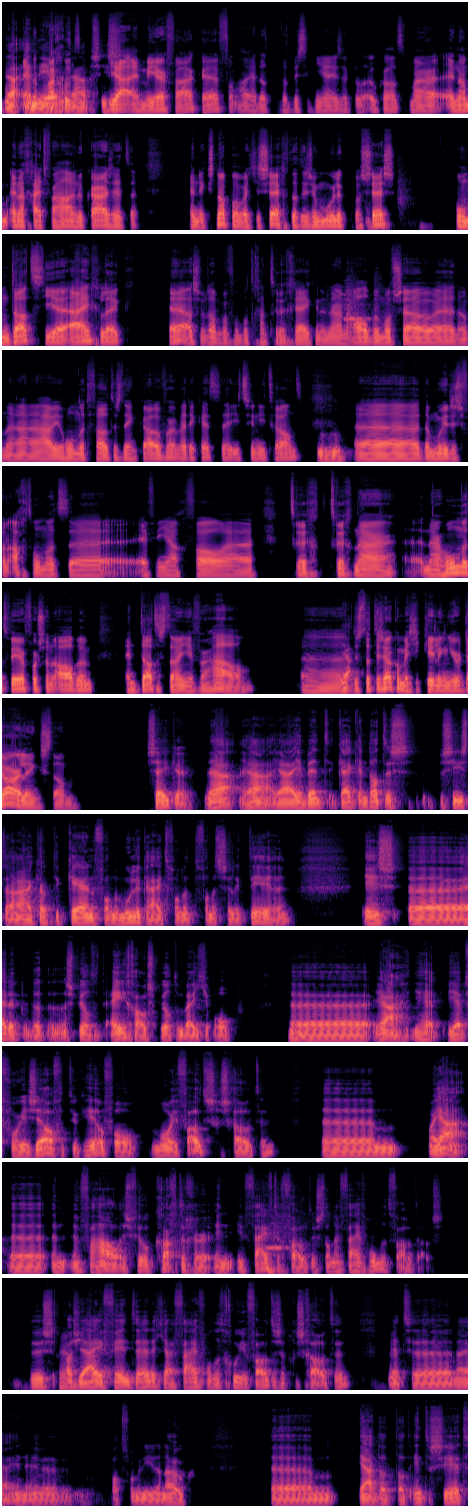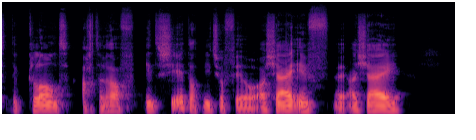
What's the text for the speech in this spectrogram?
Ja, en, dat- meer. Maar goed, ja, precies. Ja, en meer vaak. Hè? Van, oh ja, dat, dat wist ik niet eens dat ik dat ook had. Maar, en, dan, en dan ga je het verhaal in elkaar zetten. En ik snap wel wat je zegt. Dat is een moeilijk proces. omdat je eigenlijk, hè, als we dan bijvoorbeeld gaan terugrekenen naar een album of zo, hè, dan uh, hou je 100 foto's denk ik over, weet ik het, uh, iets in die trant. Mhm. Uh, dan moet je dus van 800, even in jouw geval, terug, terug naar, naar 100 weer voor zo'n album. En dat is dan je verhaal. Ja. Dus dat is ook een beetje killing your darlings dan. Zeker, ja, ja, ja. Je bent, kijk, en dat is precies, daar raak je ook de kern van de moeilijkheid van het, van het selecteren. Is, uh, hè, dat, dan speelt het ego speelt een beetje op. Uh, ja, je hebt, je hebt voor jezelf natuurlijk heel veel mooie foto's geschoten. Ehm, maar ja, uh, een, een verhaal is veel krachtiger in, in 50 foto's dan in 500 foto's. Dus Ja. als jij vindt hè, dat jij 500 goede foto's hebt geschoten, met, uh, nou ja, in, in wat voor manier dan ook. Um, ja, dat, dat interesseert de klant achteraf, interesseert dat niet zoveel. Als jij in, als jij,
